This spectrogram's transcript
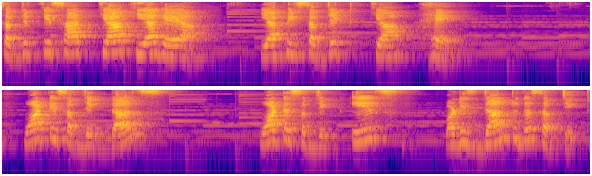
सब्जेक्ट के साथ क्या किया गया या फिर सब्जेक्ट क्या है what a subject does, what a subject is, what is done to the subject.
